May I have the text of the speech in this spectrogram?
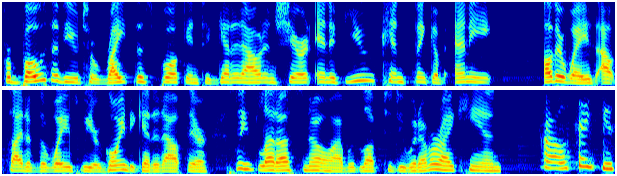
for both of you to write this book and to get it out and share it. And if you can think of any other ways outside of the ways we are going to get it out there, please let us know. I would love to do whatever I can. Oh, thank you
